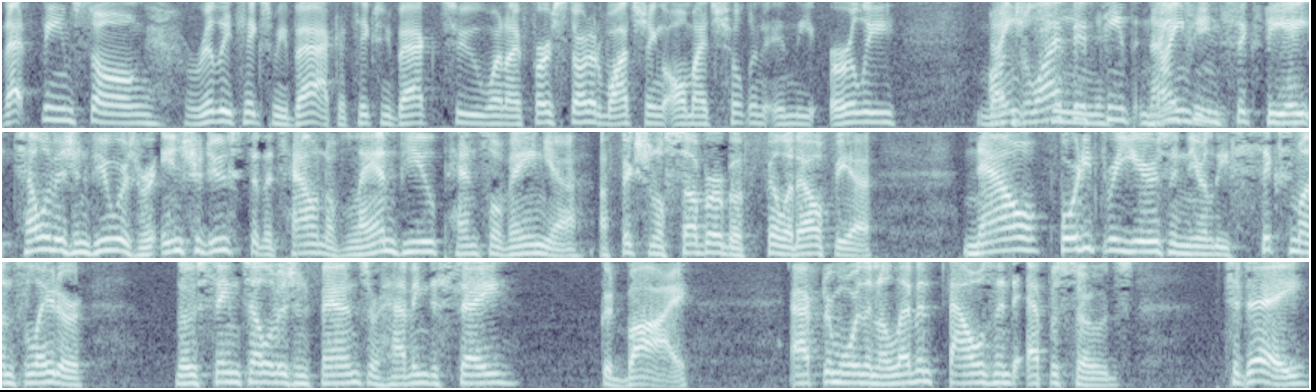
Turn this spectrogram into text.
That theme song really takes me back. It takes me back to when I first started watching All My Children in the early on July 15th, 1968, television viewers were introduced to the town of Llanview, Pennsylvania, a fictional suburb of Philadelphia. Now, 43 years and nearly six months later, those same television fans are having to say goodbye. After more than 11,000 episodes, today,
